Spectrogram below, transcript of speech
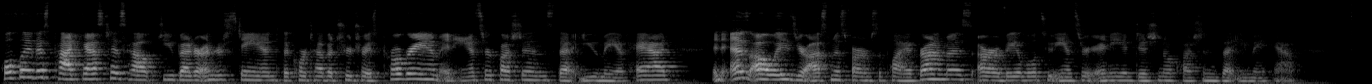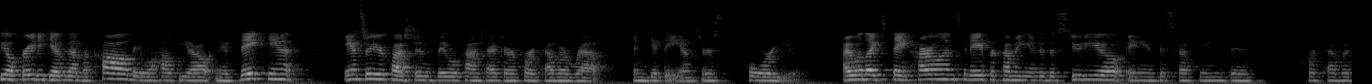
Hopefully, this podcast has helped you better understand the Corteva True Choice program and answer questions that you may have had. And as always, your Asmus Farm Supply agronomists are available to answer any additional questions that you may have. Feel free to give them a call, they will help you out. And if they can't answer your questions, they will contact our Corteva rep and get the answers for you. I would like to thank Harlan today for coming into the studio and discussing this Corteva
